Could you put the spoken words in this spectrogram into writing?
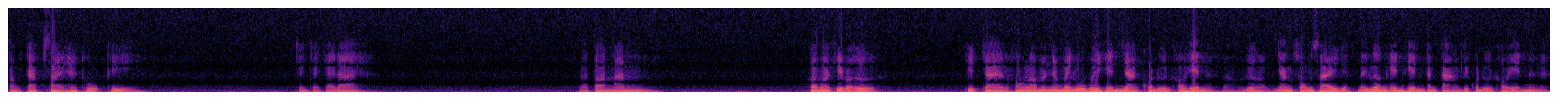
ต้องจับใส่ให้ถูกที่ จึงจะใช้ได้แต่ตอนนั้น ก็มาคิดว่าเออจิตใจของเรามันยังไม่รู้ไม่เห็นอย่างคนอื่นเขาเห็น เรื่อง ยังสงสัยในเรื่องเห็นเห็นต่าง ๆ ที่คนอื่นเขาเห็นนึ่งนะ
